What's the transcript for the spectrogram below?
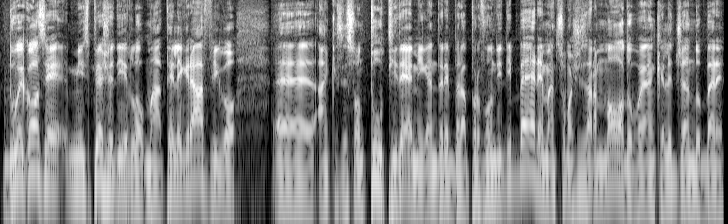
Due cose, mi spiace dirlo, ma telegrafico, eh, anche se sono tutti temi che andrebbero approfonditi bene, ma insomma ci sarà modo, poi anche leggendo bene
